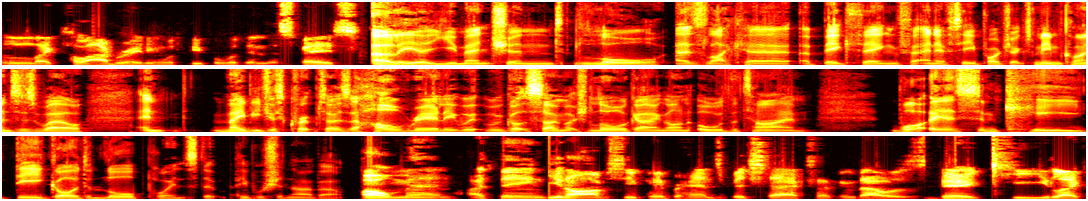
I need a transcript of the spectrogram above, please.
like collaborating with people within the space. Earlier, you mentioned lore as like a, a big thing for NFT projects, meme coins as well, and maybe just crypto as a whole. Really, we, we've got so much lore going on all the time. What are some key DeGod lore points that people should know about? Oh man, I think you know obviously paper hands bitch tax. I think that was very key, like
